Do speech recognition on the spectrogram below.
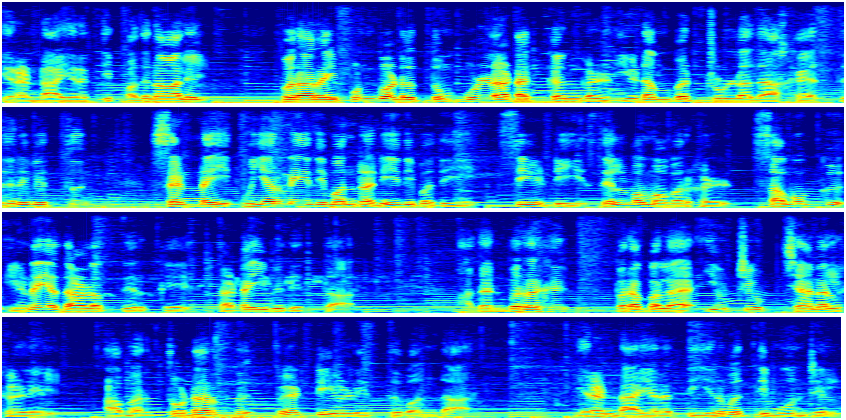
இரண்டாயிரத்தி பதினாலில் பிறரை புண்படுத்தும் உள்ளடக்கங்கள் இடம்பெற்றுள்ளதாக தெரிவித்து சென்னை உயர்நீதிமன்ற நீதிபதி சி. டி. செல்வம் அவர்கள் சவுக்கு இணையதளத்திற்கு தடை விதித்தார். அதன் பிறகு பிரபல யூடியூப் சேனல்களில் அவர் தொடர்ந்து பேட்டியளித்து வந்தார். இரண்டாயிரத்தி இருபத்தி மூன்றில்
